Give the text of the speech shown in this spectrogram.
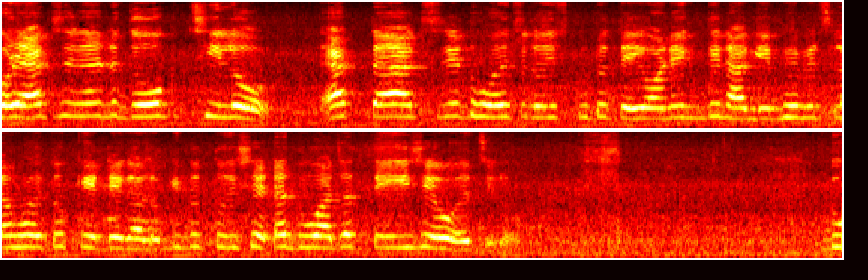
ওর অ্যাক্সিডেন্ট যোগ ছিল। একটা অ্যাক্সিডেন্ট হয়েছিল স্কুটিতেই অনেক দিন আগে ভেবেছিলাম হয়তো কেটে গেল, কিন্তু তুই সেটা দু হাজার তেইশে হয়েছিল। দু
